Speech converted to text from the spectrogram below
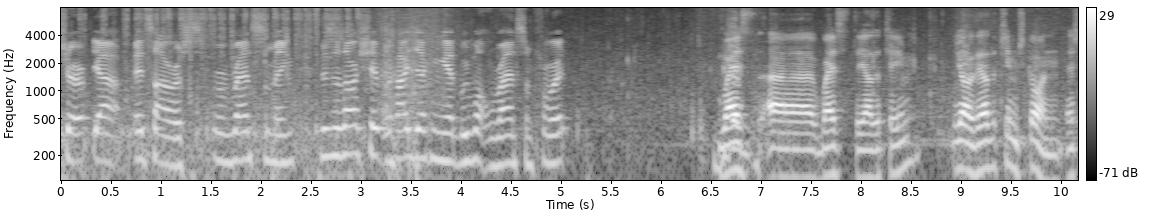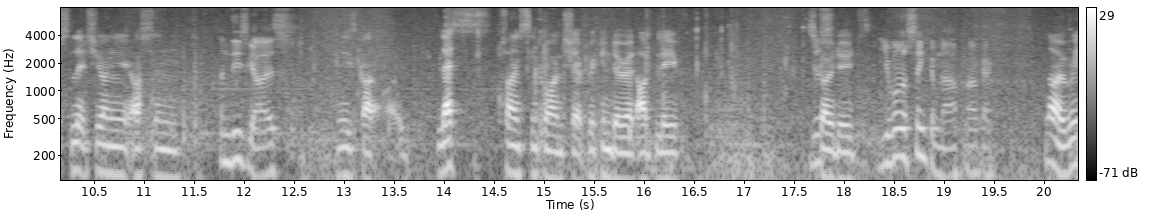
sure. Yeah, it's ours. We're ransoming. This is our ship. We're hijacking it. We want ransom for it. Where's uh where's the other team? Yo, the other team's gone. It's literally only us and And these guys. these guys. Let's try and sink our own ship. We can do it, I believe. Let's Just- go, dude. You want to sink them now? Okay. No, we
